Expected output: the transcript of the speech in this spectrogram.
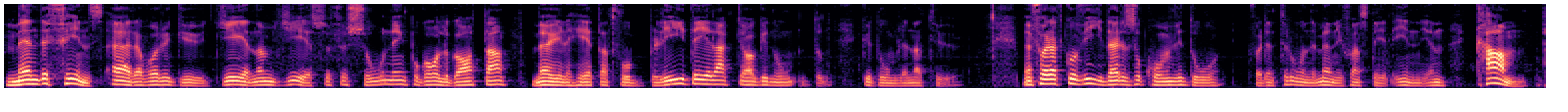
Men det finns, ära vare Gud, genom Jesu försoning på Golgata möjlighet att få bli delaktig av gudomlig natur. Men för att gå vidare så kommer vi då för den troende människans del in i en kamp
